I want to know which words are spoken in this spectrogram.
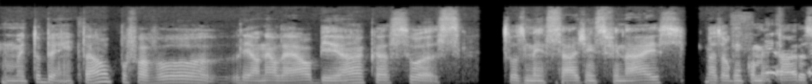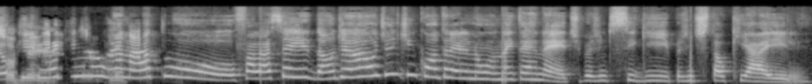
Muito bem. Então, por favor, Leonel Leal, Bianca, suas suas mensagens finais. Mais algum comentário eu, sobre. Eu queria que o Renato falasse aí de onde, onde a gente encontra ele no, na internet, pra gente seguir, pra gente stalkear ele.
